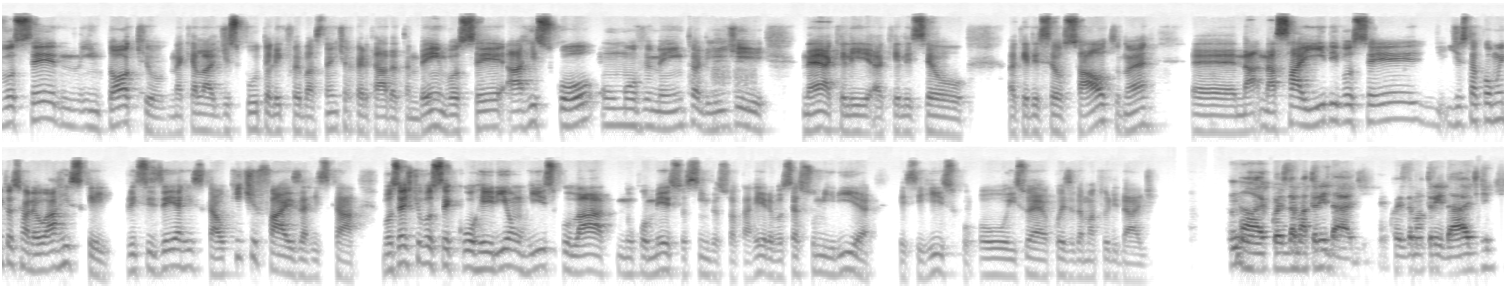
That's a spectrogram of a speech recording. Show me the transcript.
Você em Tóquio, naquela disputa ali que foi bastante apertada também, você arriscou um movimento ali de, né, aquele, aquele seu, aquele seu salto, né, é, na, na saída e você destacou muito assim, olha, eu arrisquei, precisei arriscar. O que te faz arriscar? Você acha que você correria um risco lá no começo, assim, da sua carreira? Você assumiria esse risco? Ou isso é coisa da maturidade? Não, é coisa da maturidade. É coisa da maturidade.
